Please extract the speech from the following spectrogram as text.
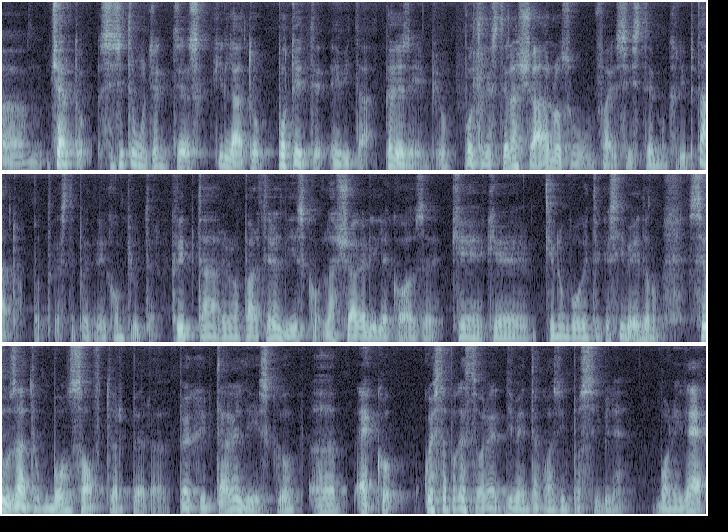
Uh, certo, se siete un utente schillato potete evitare. Per esempio, potreste lasciarlo su un file system criptato. Potreste prendere il computer, criptare una parte del disco, lasciare lì le cose che, che, che non volete che si vedano. Se usate un buon software per, per criptare il disco, uh, ecco, questa operazione diventa quasi impossibile. Buona idea.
